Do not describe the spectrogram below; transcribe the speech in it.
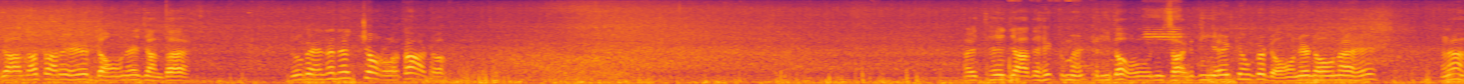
ਜ਼ਿਆਦਾਤਰ ਇਹ ਡਾਊਨ ਹੀ ਜਾਂਦਾ ਹੈ। ਜੋ ਕਹਿੰਦੇ ਨੇ ਝੁਰਲ ਘਾਟ ਇੱਥੇ ਜ਼ਿਆਦਾ ਹੀ ਕਮੈਂਟਰੀ ਤਾਂ ਹੋ ਨਹੀਂ ਸਕਦੀ ਹੈ, ਕਿਉਂਕਿ ਡਾਊਨ ਹੈ ਡਾਊਨ ਹੈ ਇਹ, ਹੈਨਾ?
